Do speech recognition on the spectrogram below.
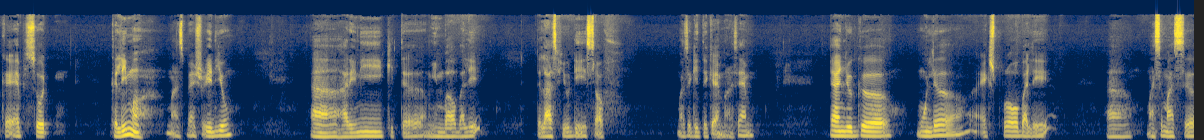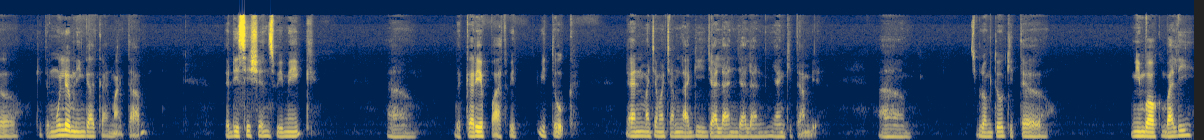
Ke episod kelima Mas Bash Radio. Uh, hari ini kita mengimbau balik the last few days of masa kita ke MRSM dan juga mula explore balik uh, masa-masa kita mula meninggalkan maktab the decisions we make uh, the career path we, we took dan macam-macam lagi jalan-jalan yang kita ambil. Um, sebelum tu kita mengimbau kembali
